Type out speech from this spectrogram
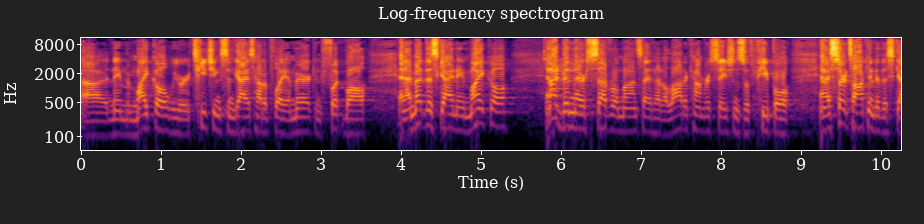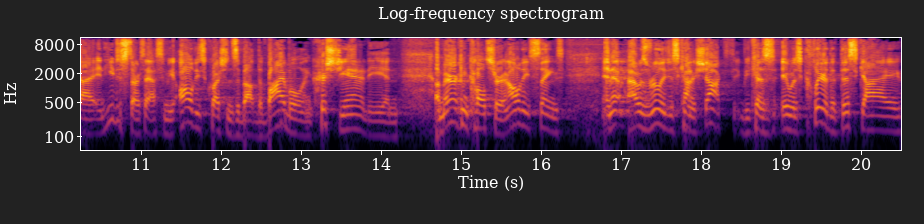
uh, named Michael. We were teaching some guys how to play American football, and I met this guy named Michael. And I'd been there several months. I'd had a lot of conversations with people. And I start talking to this guy, and he just starts asking me all these questions about the Bible and Christianity and American culture and all these things. And I was really just kind of shocked because it was clear that this guy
